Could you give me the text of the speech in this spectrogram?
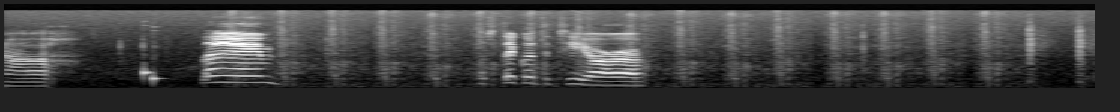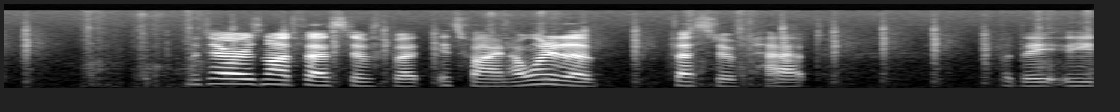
Ugh. Lame. We'll stick with the tiara. Tiara is not festive, but it's fine. I wanted a festive hat. But they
